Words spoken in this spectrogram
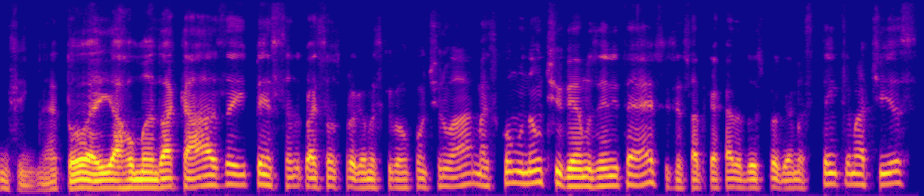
Enfim, estou né? aí arrumando a casa e pensando quais são os programas que vão continuar, mas como não tivemos NTS, você sabe que a cada dois programas tem climatias,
